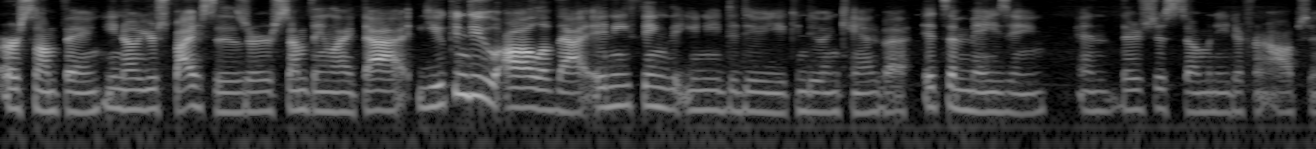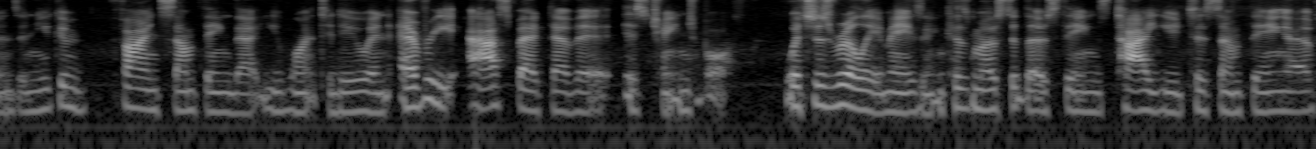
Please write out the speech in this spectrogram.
or something, you know, your spices or something like that. You can do all of that. Anything that you need to do, you can do in Canva. It's amazing. And there's just so many different options, and you can find something that you want to do, and every aspect of it is changeable which is really amazing because most of those things tie you to something of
